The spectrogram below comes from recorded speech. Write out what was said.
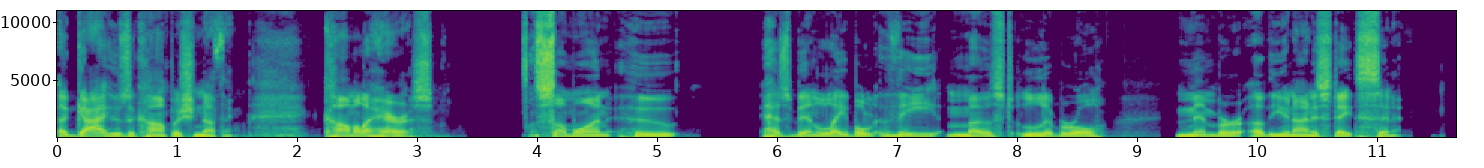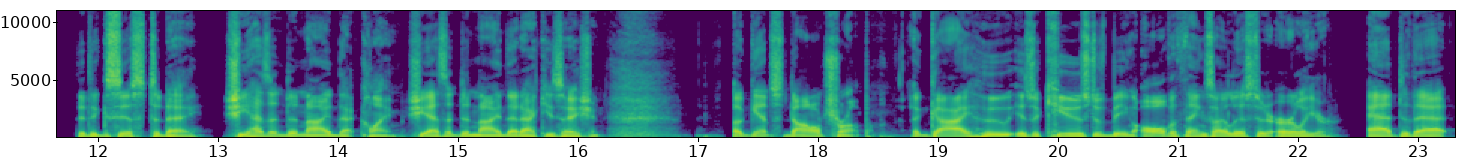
a guy who's accomplished nothing, Kamala Harris, someone who has been labeled the most liberal member of the United States Senate that exists today. She hasn't denied that claim. She hasn't denied that accusation. Against Donald Trump, a guy who is accused of being all the things I listed earlier. Add to that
